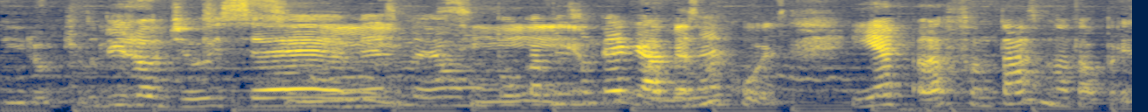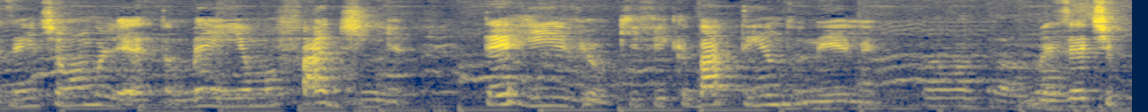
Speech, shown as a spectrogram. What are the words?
Beetlejuice. do Beetlejuice. É, Sim, mesmo, é um sim, pouco a mesma é pegada, a mesma né? coisa. E a, a Fantasma Natal Presente é uma mulher também, e é uma fadinha terrível que fica batendo nele. Ah, tá, Mas nossa. é tipo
